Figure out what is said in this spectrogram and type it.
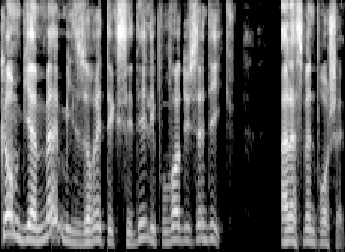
quand bien même ils auraient excédé les pouvoirs du syndic. À la semaine prochaine.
